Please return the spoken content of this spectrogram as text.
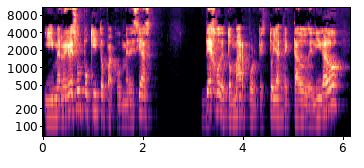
Y me regreso un poquito, Paco. Me decías, dejo de tomar porque estoy afectado del hígado,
